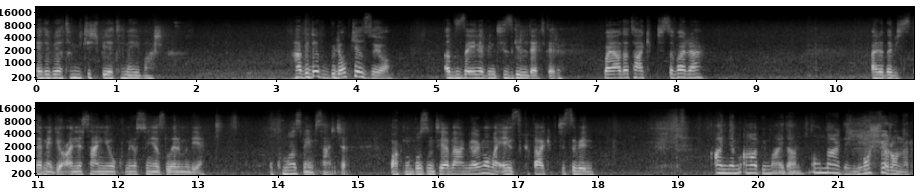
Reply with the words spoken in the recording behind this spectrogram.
Edebiyatın müthiş bir yeteneği var. Ha bir de blog yazıyor. Adı Zeynep'in çizgili defteri. Bayağı da takipçisi var ha. Arada bir sitem ediyor. Anne sen niye okumuyorsun yazılarımı diye. Okumaz mıyım sence? Bakma bozuntuya vermiyorum ama en sıkı takipçisi benim. Annem, abim, Aydan onlar da iyi. Boş ver onları.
